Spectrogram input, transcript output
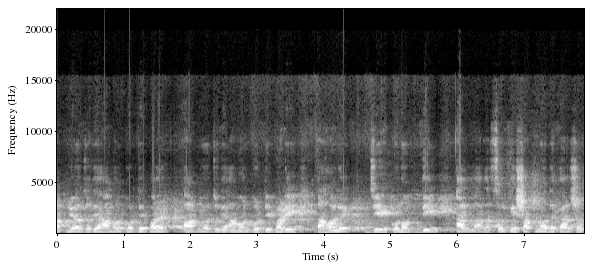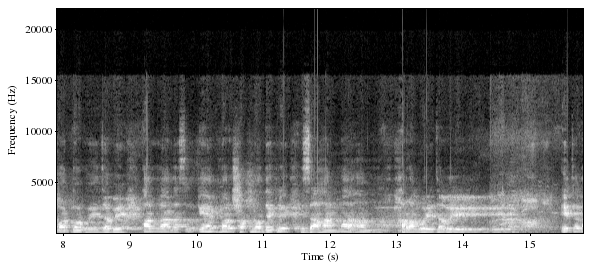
আপনিও যদি আমল করতে পারেন, আমিও যদি আমল করতে পারি, তাহলে যে কোনো দিন আল্লাহ রাসূলকে স্বপ্ন দেখার সৌভাগ্য হয়ে যাবে। আল্লাহ রাসূলকে একবার স্বপ্ন দেখলে জাহান্নাম হারাম হয়ে যাবে। এই জন্য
